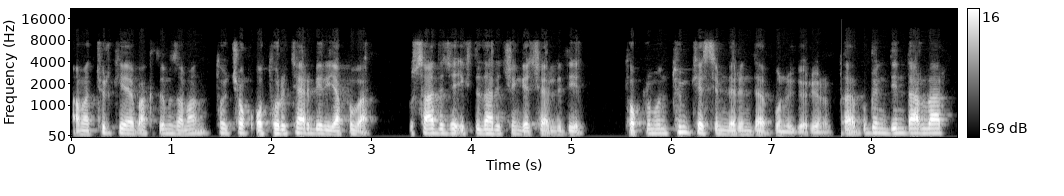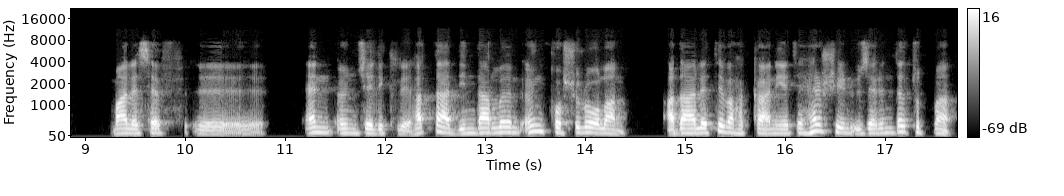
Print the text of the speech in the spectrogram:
Ama Türkiye'ye baktığım zaman çok otoriter bir yapı var. Bu sadece iktidar için geçerli değil. Toplumun tüm kesimlerinde bunu görüyorum. Bugün dindarlar maalesef e, en öncelikli, hatta dindarlığın ön koşulu olan adaleti ve hakkaniyeti her şeyin üzerinde tutma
